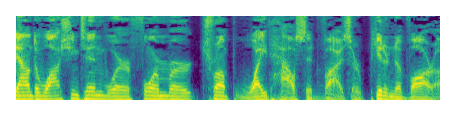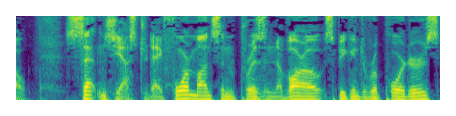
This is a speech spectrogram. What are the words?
Down to Washington, where former Trump White House advisor Peter Navarro sentenced yesterday, four months in prison. Navarro speaking to reporters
